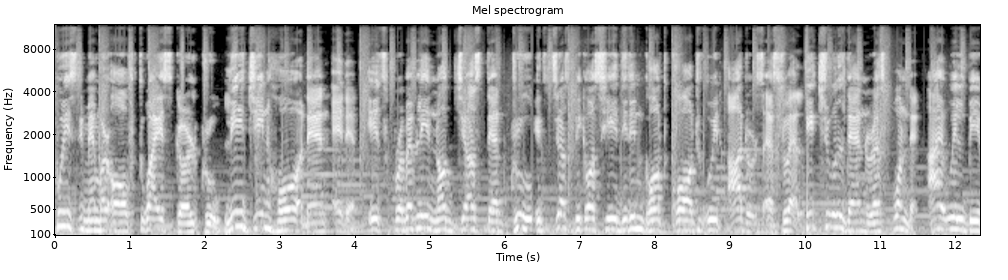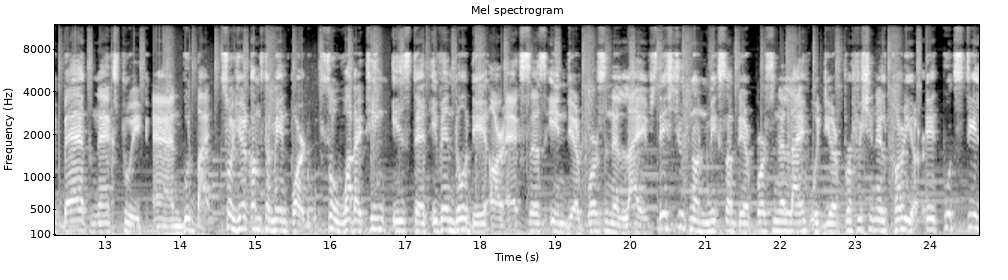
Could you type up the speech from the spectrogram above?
who is the member of Twice girl group. Lee Jin Ho then added, It's probably not just that group, it's just because he didn't got caught with others as well. Hichul then responded, I will be back next week and goodbye. So here comes the main part. So what I think is that even though they are exes in their personal lives, they should not mix up their personal life with their professional career. They could still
